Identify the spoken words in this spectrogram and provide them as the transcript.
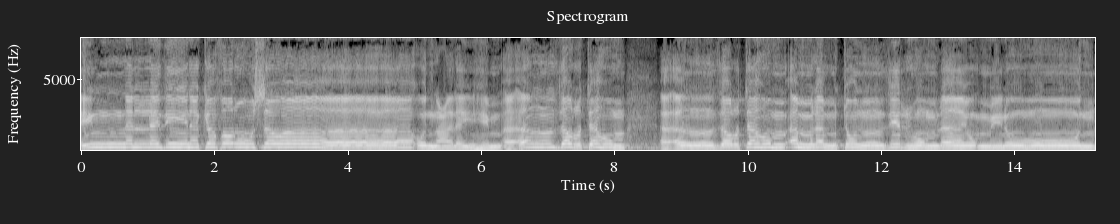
إن الذين كفروا سواء عليهم أأنذرتهم أأنذرتهم أم لم تنذرهم لا يؤمنون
